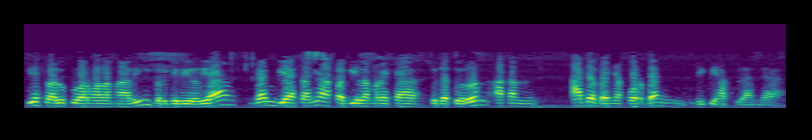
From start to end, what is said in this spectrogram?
Dia selalu keluar malam hari bergerilya dan biasanya apabila mereka sudah turun akan ada banyak korban di pihak Belanda.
